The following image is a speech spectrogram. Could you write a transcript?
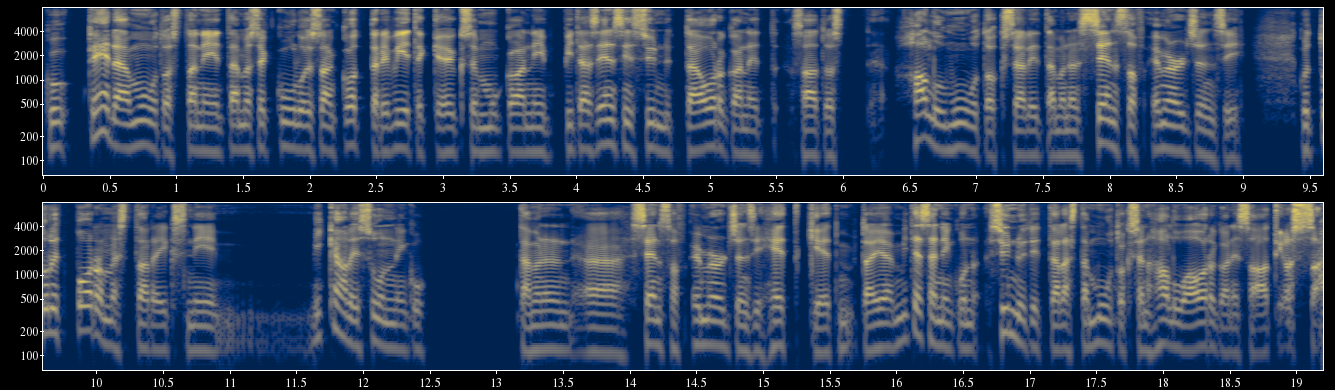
Kun tehdään muutosta, niin tämmöisen kuuluisan Kotterin viitekehyksen mukaan, niin pitäisi ensin synnyttää organisaatiosta halumuutoksia, eli tämmöinen sense of emergency. Kun tulit pormestariksi, niin mikä oli sun niin kuin tämmöinen äh, sense of emergency hetki, että, tai miten sä niin kuin synnytit tällaista muutoksen halua organisaatiossa?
